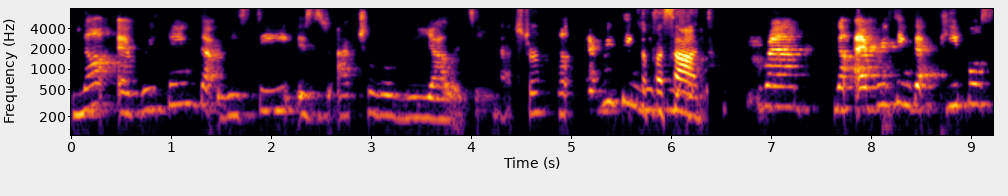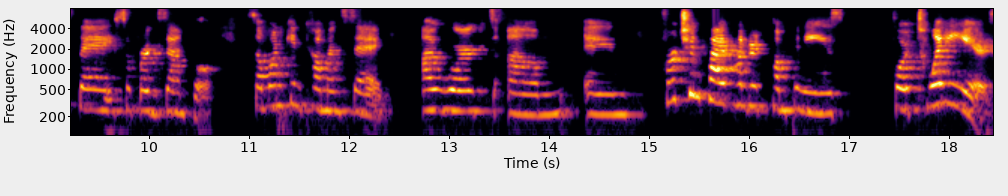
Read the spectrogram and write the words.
not everything that we see is actual reality. That's true. Not everything a facade. Instagram, now everything that people say. So, for example, someone can come and say, I worked um, in Fortune 500 companies for 20 years.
